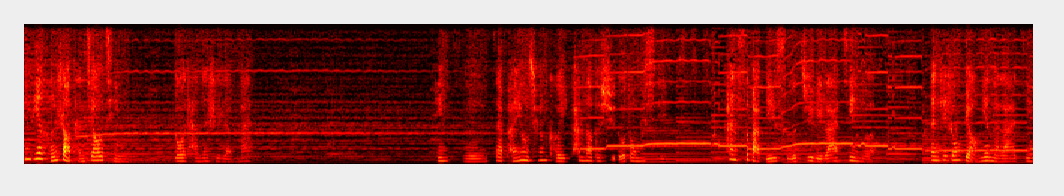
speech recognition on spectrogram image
今天很少谈交情，多谈的是人脉。因此，在朋友圈可以看到的许多东西，看似把彼此的距离拉近了，但这种表面的拉近，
